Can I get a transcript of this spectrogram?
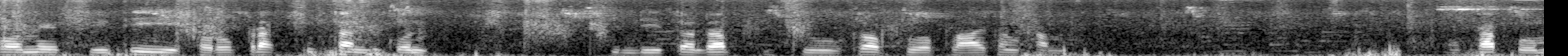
พ่อแม่สีที่เคารพรักทุกท่านทุกคนยินดีต้อนรับสู่ครอบครัวพลายทองคำนะครับผม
